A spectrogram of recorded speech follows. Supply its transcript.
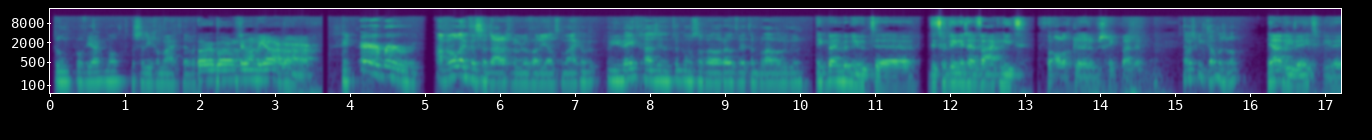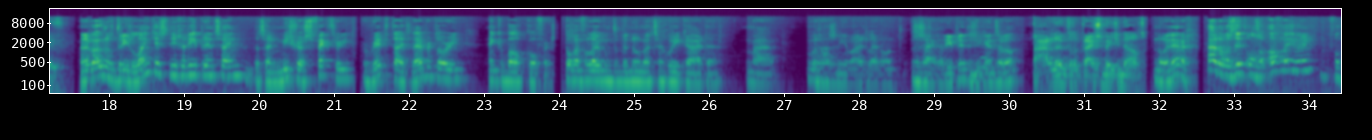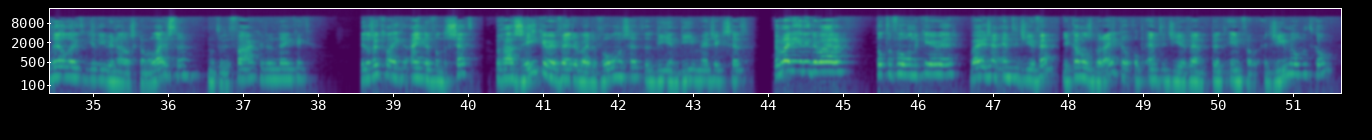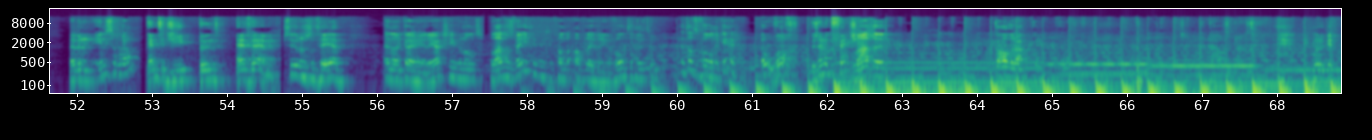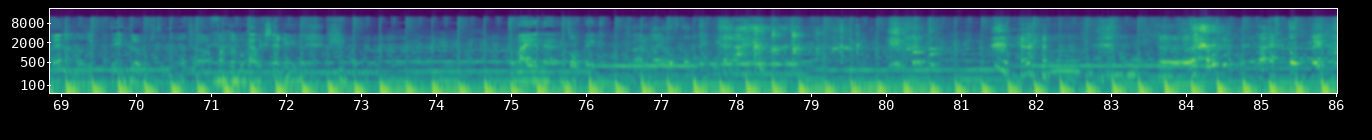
Toemp of Jakmot, dat ze die gemaakt hebben. Urborg Tramajarbor. Urborg! Ah, wel leuk dat ze daar een groene variant van maken. Wie weet gaan ze in de toekomst nog wel rood, wit en blauw ook doen. Ik ben benieuwd. eh, dit soort dingen zijn vaak niet voor alle kleuren beschikbaar. Zeg maar. Nou, misschien komen ze nog. Ja, wie weet, wie weet. Dan hebben we ook nog drie landjes die gereprint zijn. Dat zijn Mishra's Factory, Riptide Laboratory en Cabal koffers. Toch even leuk om te benoemen, het zijn goede kaarten. Maar we gaan ze niet helemaal uitleggen, want ze zijn gereprint, dus je Ja. kent ze wel. Nou, leuk dat de prijs een beetje daalt. Nooit erg. Nou, dan was dit onze aflevering. Ik vond het heel leuk dat jullie weer naar ons kwamen luisteren. We moeten dit vaker doen, denk ik. Dit was ook gelijk het einde van de set. We gaan zeker weer verder bij de volgende set, de D&D Magic set. Ik ben blij dat jullie er waren. Tot de volgende keer weer. Wij zijn MTGFM. Je kan ons bereiken op mtgfm.info.gmail.com. We hebben een Instagram. mtg.fm Stuur ons een DM. En dan krijg je een reactie van ons. Laat ons weten wat je van de afleveringen vond tot nu toe. En tot de volgende keer. Oh, wacht. Er zijn ook fanshops. Later. Caldera komt... Ik moet ook echt wennen dat ik de intro moest doen. Oh, fuck, wat moet ik eigenlijk zeggen hier? Voor mij een uh, topic. Waarom ga je off topic? ja, echt topic.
